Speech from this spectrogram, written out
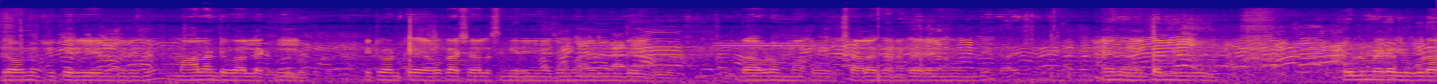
గ్రౌండ్ ప్రిపేర్ చేయడం జరిగింది. మాలాంటి వాళ్ళకి ఇటువంటి అవకాశాలు సింగరేణి యజమాని నుండి రావడం మాకు చాలా ఘనకార్యంగా ఉంది. నేను ఇంతకుముందు గోల్డ్ మెడల్ కూడా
